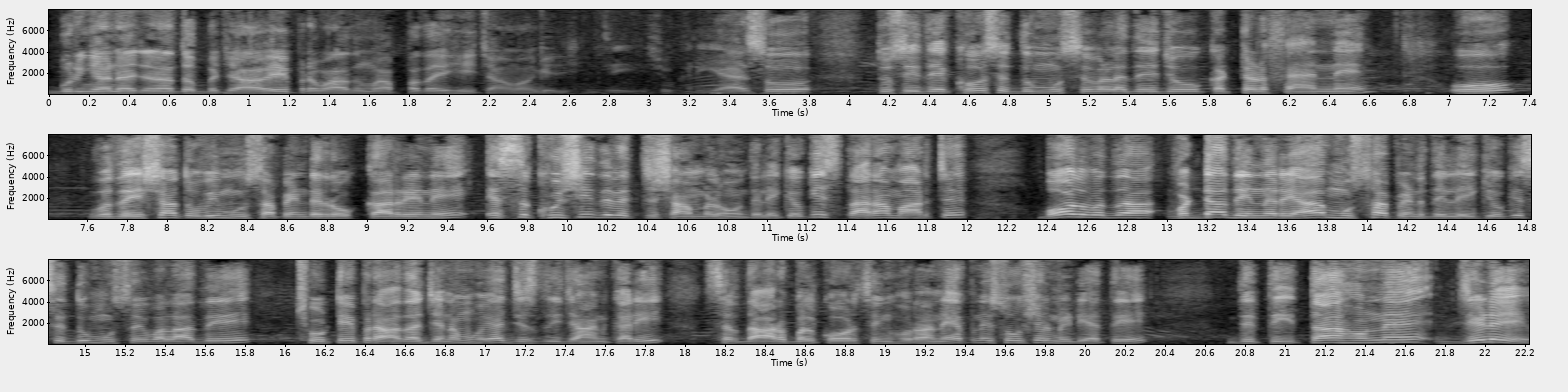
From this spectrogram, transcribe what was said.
ਬੁਰੀਆਂ ਨਜ਼ਰਾਂ ਤੋਂ ਬਚਾਵੇ, ਪ੍ਰਮਾਤਮਾ ਆਪਾਂ ਤਾਂ ਇਹੀ ਚਾਹਾਂਗੇ ਜੀ। ਜੀ, ਸ਼ੁਕਰੀਆ। ਸੋ ਤੁਸੀਂ ਦੇਖੋ, ਸਿੱਧੂ ਮੂਸੇਵਾਲੇ ਦੇ ਜੋ ਕੱਟੜ ਫੈਨ ਨੇ, ਉਹ ਵਿਦੇਸ਼ਾਂ ਤੋਂ ਵੀ ਮੂਸਾ ਪਿੰਡ ਰੋਕ ਕਰ ਰਹੇ ਨੇ, ਇਸ ਖੁਸ਼ੀ ਦੇ ਵਿੱਚ ਸ਼ਾਮਲ ਹੋਣ ਦੇ ਲਈ, ਕਿਉਂਕਿ 17 ਮਾਰਚ ਬਹੁਤ ਵੱਡਾ ਵੱਡਾ ਦਿਨ ਰਿਹਾ ਮੂਸਾ ਪਿੰਡ ਦੇ ਲਈ, ਕਿਉਂਕਿ ਸਿੱਧੂ ਮੂਸੇਵਾਲਾ ਦੇ ਛੋਟੇ ਭਰਾ ਦਾ ਜਨਮ ਹੋਇਆ, ਜਿਸ ਦੀ ਜਾਣਕਾਰੀ ਸਰਦਾਰ ਬਲਕੌਰ ਸਿੰਘ ਹੋਰਾਂ ਨੇ ਆਪਣੇ ਸੋਸ਼ਲ ਮੀਡੀਆ ਤੇ ਦਿੱਤੀ। ਤਾਂ ਹੁਣ ਜਿਹੜੇ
